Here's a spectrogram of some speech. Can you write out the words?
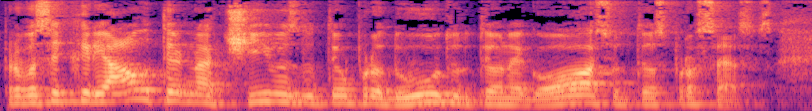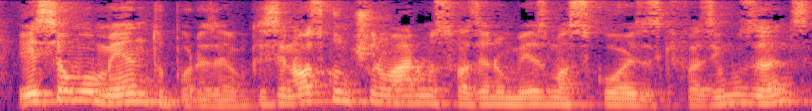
para você criar alternativas do teu produto, do teu negócio, dos teus processos. Esse é o momento, por exemplo, que se nós continuarmos fazendo as mesmas coisas que fazíamos antes,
